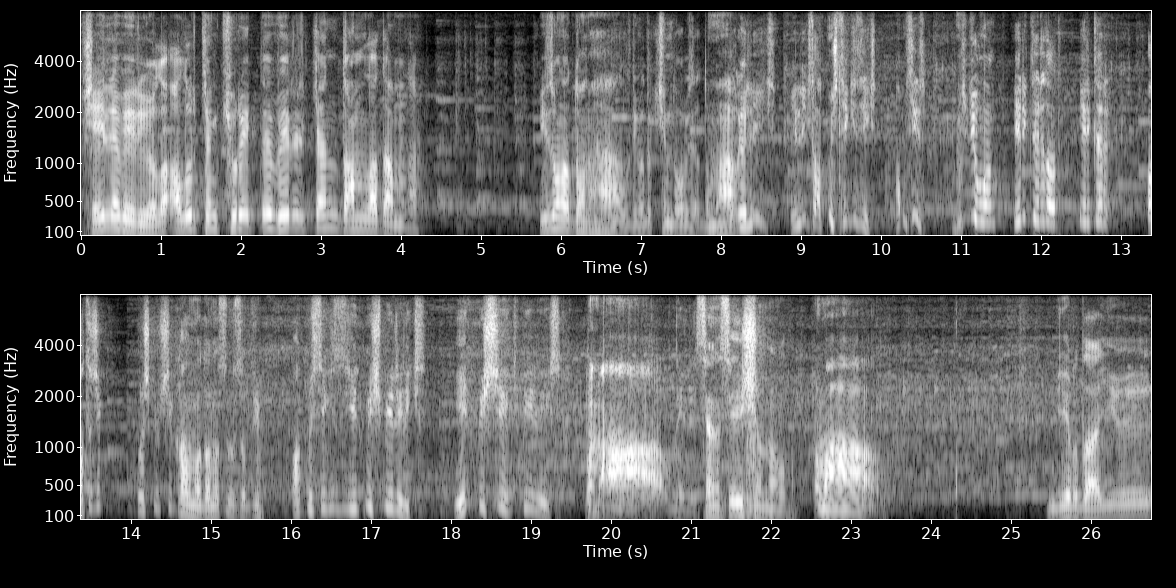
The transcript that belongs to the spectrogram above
şeyle veriyorlar. Alırken kürekle verirken damla damla. Biz ona domal diyorduk. Şimdi o bize domal. 50x, 50x, 68x, 68. Gidiyor lan. Erikleri at. Erikleri atacak başka bir şey kalmadı anasını satayım. 68, 71x. 71x. Domal dedi. Sensational. Domal. Gir dayı.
